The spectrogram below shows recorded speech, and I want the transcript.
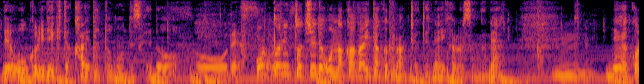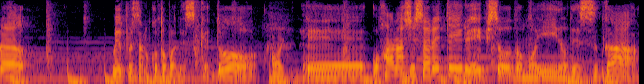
でお送りできた回だと思うんですけどそうです。本当に途中でお腹が痛くなっちゃってねイカロスさんがねうん。でこれはメープルさんの言葉ですけど、はい。えーお話しされているエピソードもいいのですが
